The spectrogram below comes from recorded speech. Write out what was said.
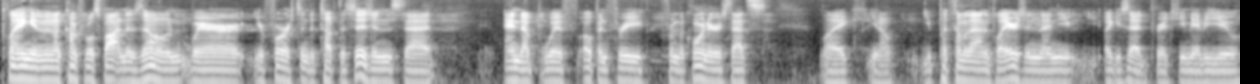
playing in an uncomfortable spot in a zone where you're forced into tough decisions that end up with open three from the corners, that's like you know you put some of that the players, and then you, you- like you said, Rich, you maybe you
